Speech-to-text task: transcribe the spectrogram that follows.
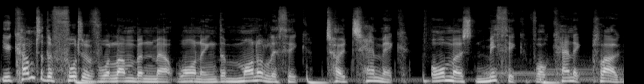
You come to the foot of Wollumbin Mount Warning, the monolithic, totemic, almost mythic volcanic plug,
